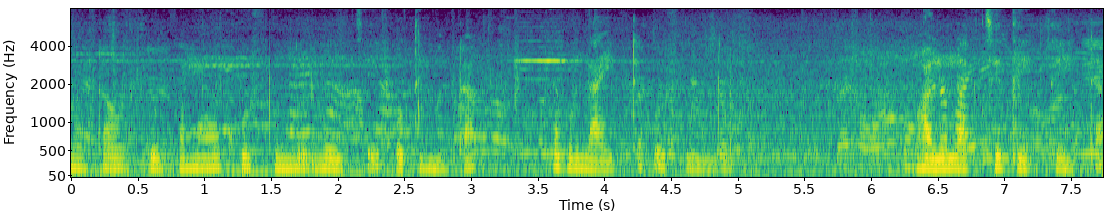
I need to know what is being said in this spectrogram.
মাটাও দুর্গা মাও খুব সুন্দর হয়েছে প্রতিমাটা। লাইটটা খুব সুন্দর। ভালো লাগছে দেখতে এটা।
